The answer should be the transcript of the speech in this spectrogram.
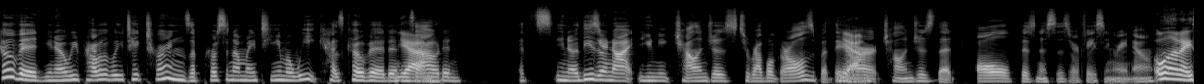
covid you know we probably take turns a person on my team a week has covid and Yeah. is out and it's you know these are not unique challenges to rebel girls but they Yeah. are challenges that all businesses are facing right now Well, and i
